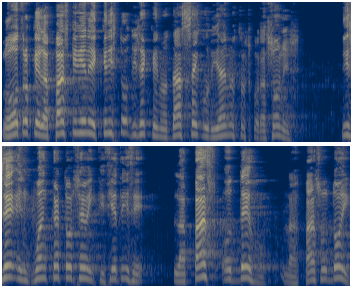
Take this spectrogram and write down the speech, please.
Lo otro que la paz que viene de Cristo dice que nos da seguridad en nuestros corazones. Dice en Juan 14, 27, dice, la paz os dejo, la paz os doy.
